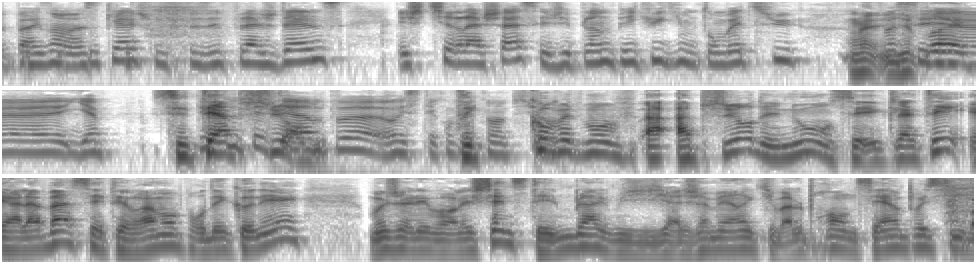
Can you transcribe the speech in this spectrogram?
a- par exemple, un sketch où je faisais flash dance et je tire la chasse et j'ai plein de PQ qui me tombaient dessus. Ouais, Enfin, y a- euh, C'était absurde. Était un peu, oui, c'était C'était complètement absurde. complètement a- absurde et nous on s'est éclaté et à la base c'était vraiment pour déconner. Moi j'allais voir les chaînes, c'était une blague, mais il y a jamais un qui va le prendre, c'est impossible.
